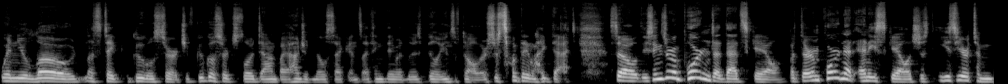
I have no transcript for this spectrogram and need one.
when you load, let's take Google search. If Google search slowed down by 100 milliseconds, I think they would lose billions of dollars or something like that. So these things are important at that scale, but they're important at any scale. It's just easier to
